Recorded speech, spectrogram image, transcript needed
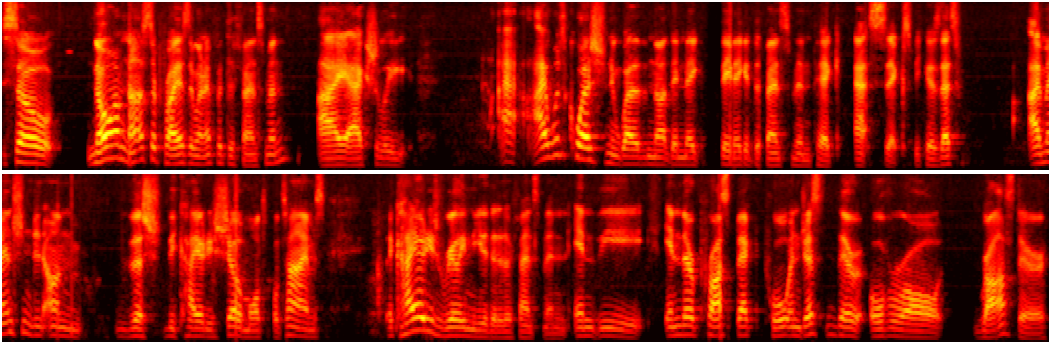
So no, I'm not surprised they went up with defenseman. I actually, I, I was questioning whether or not they make they make a defenseman pick at six because that's I mentioned it on the the Coyotes show multiple times. The Coyotes really needed a defenseman in the in their prospect pool and just their overall roster.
